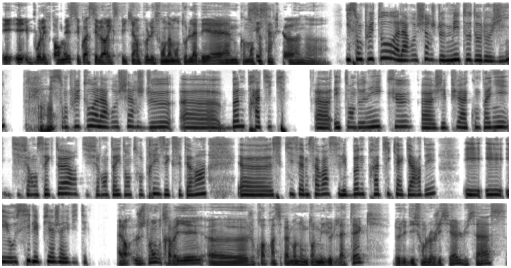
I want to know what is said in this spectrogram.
Et, et, pour les former, c'est quoi? C'est leur expliquer un peu les fondamentaux de l'ABM, comment ça, ça, fonctionne ils sont plutôt à la recherche de méthodologie. Uh-huh. Ils sont plutôt à la recherche de euh, bonnes pratiques. Euh, étant donné que euh, j'ai pu accompagner différents secteurs, différentes tailles d'entreprise, etc. Euh, ce qu'ils aiment savoir, c'est les bonnes pratiques à garder et, et, et, aussi les pièges à éviter. Alors justement, vous travaillez, euh, je crois principalement donc dans le milieu de la tech, de l'édition de logiciels, du SaaS,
